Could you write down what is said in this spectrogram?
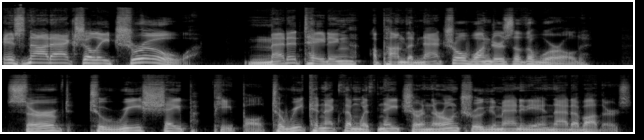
is not actually true meditating upon the natural wonders of the world served to reshape people, to reconnect them with nature and their own true humanity and that of others.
